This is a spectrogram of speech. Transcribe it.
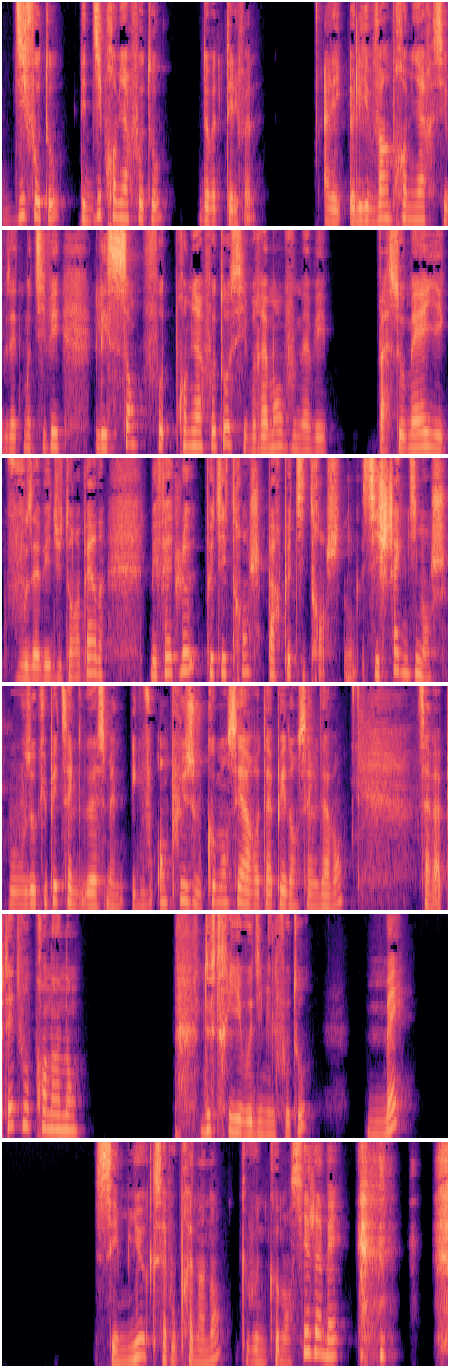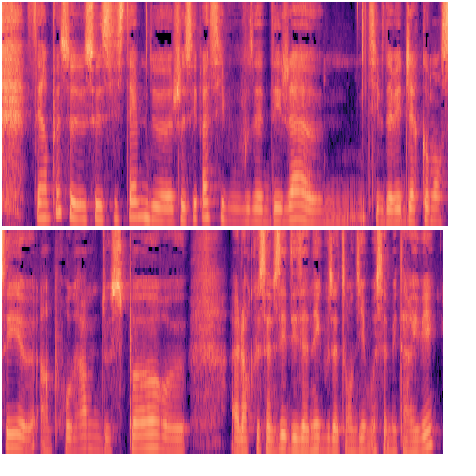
10 photos, les 10 premières photos de votre téléphone. Allez, les 20 premières si vous êtes motivé, les 100 premières photos si vraiment vous n'avez pas sommeil et que vous avez du temps à perdre, mais faites-le petite tranche par petite tranche. Donc si chaque dimanche vous vous occupez de celle de la semaine et que vous en plus vous commencez à retaper dans celle d'avant, ça va peut-être vous prendre un an de trier vos 10 000 photos, mais c'est mieux que ça vous prenne un an que vous ne commenciez jamais. c'est un peu ce, système de, je sais pas si vous vous êtes déjà, euh, si vous avez déjà commencé euh, un programme de sport euh, alors que ça faisait des années que vous attendiez. Moi, ça m'est arrivé.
